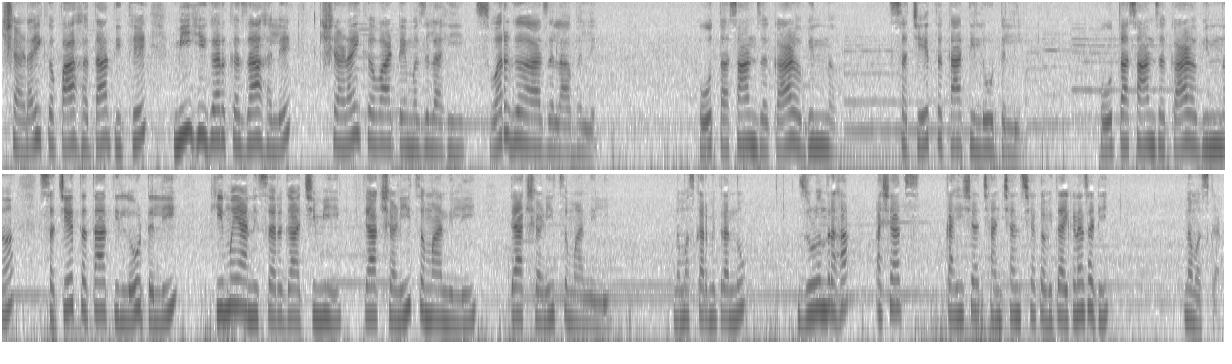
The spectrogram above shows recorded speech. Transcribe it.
क्षणैक पाहता तिथे मी ही गर्क जाहले क्षणैक वाटे मजलाही स्वर्ग आज लाभले. होता सांज काळ भिन्न सचेतता ती लोटली. होता सांज काळ भिन्न सचेतता ती लोटली. किमया निसर्गाची मी त्या क्षणीच मानिली त्या क्षणीच मानिली. नमस्कार मित्रांनो जुळून रहा अशाच काहीशा छान छानशा कविता ऐकण्यासाठी. नमस्कार.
